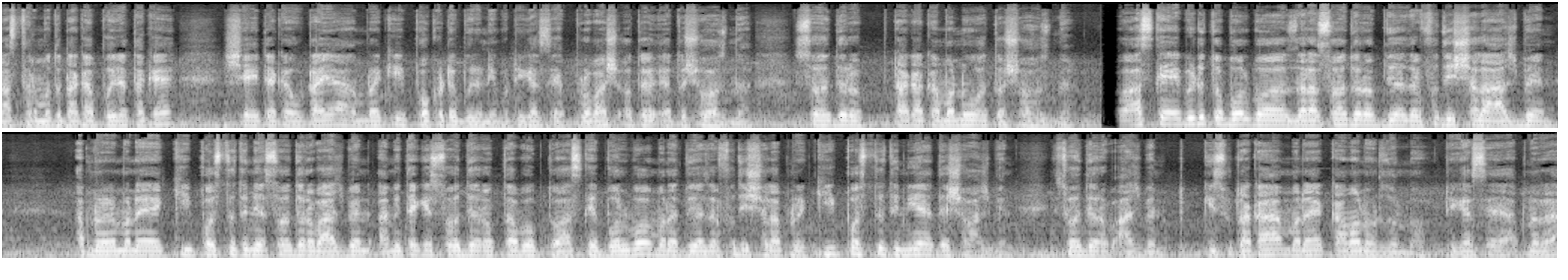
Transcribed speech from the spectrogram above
রাস্তার মতো টাকা পড়ে থাকে, সেই টাকা উঠাইয়া আমরা কি পকেটে ভরে নিব, ঠিক আছে? প্রবাস অত, এত সহজ না। সৌদি আরব টাকা কামানো অত সহজ না। আজকে এই ভিডিও তো বলব, যারা সৌদি আরব দুই হাজার পঁচিশ সালে আসবেন আপনারা মানে কি প্রস্তুতি নিয়ে সৌদি আরব আসবেন? আমি তাকে সৌদি আরব তাবক তো আজকে বলব মানে দুই হাজার পঁচিশ সালে আপনার কি প্রস্তুতি নিয়ে দেশে আসবেন? সৌদি আরব আসবেন, কিছু টাকা মানে কামানোর জন্য, ঠিক আছে আপনারা?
